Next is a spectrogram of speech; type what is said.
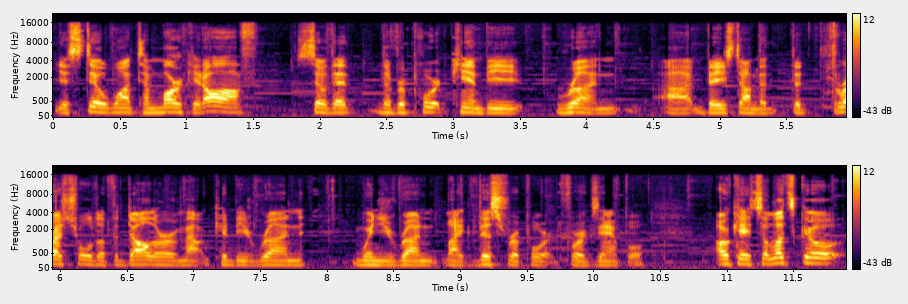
you still want to mark it off so that the report can be run uh, based on the, the threshold of the dollar amount could be run when you run like this report, for example. Okay, so let's go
